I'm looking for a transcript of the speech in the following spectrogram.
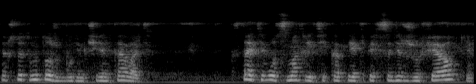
Так что это мы тоже будем черенковать. Кстати, вот смотрите, как я теперь содержу фиалки.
